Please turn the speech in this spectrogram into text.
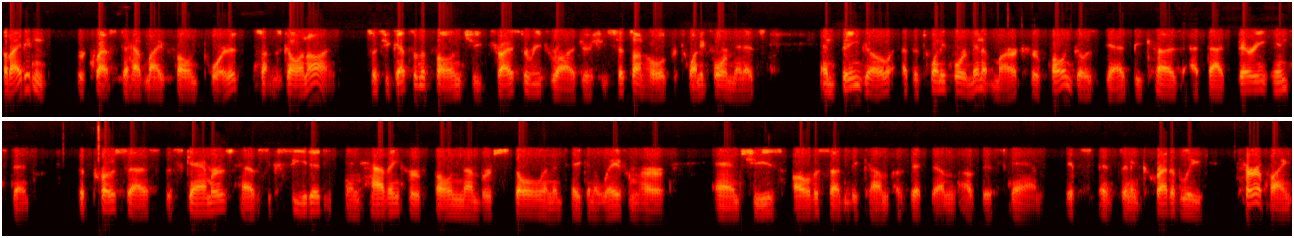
"But I didn't request to have my phone ported. Something's going on." So she gets on the phone, she tries to reach Roger, she sits on hold for 24 minutes, and bingo, at the 24 minute mark, her phone goes dead because at that very instant, the process, the scammers have succeeded in having her phone number stolen and taken away from her, and she's all of a sudden become a victim of this scam. It's it's an incredibly terrifying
